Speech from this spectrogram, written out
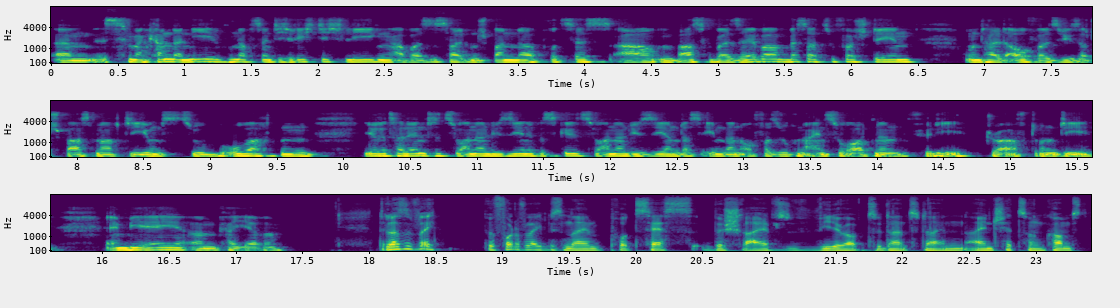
ähm, es, man kann da nie hundertprozentig richtig liegen, aber es ist halt ein spannender Prozess, A, um Basketball selber besser zu verstehen und halt auch, weil es wie gesagt Spaß macht, die Jungs zu beobachten, ihre Talente zu analysieren, ihre Skills zu analysieren und das eben dann auch versuchen einzuordnen für die Draft und die NBA-Karriere. Ähm, dann lass uns vielleicht bevor du vielleicht ein bisschen deinen Prozess beschreibst, wie du überhaupt zu, dein, zu deinen Einschätzungen kommst,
